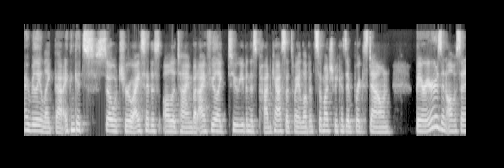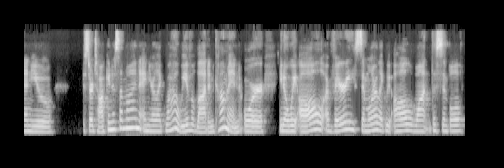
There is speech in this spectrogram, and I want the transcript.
I really like that. I think it's so true. I say this all the time, but I feel like too, even this podcast, that's why I love it so much because it breaks down barriers and all of a sudden you start talking to someone and you're like, wow, we have a lot in common. Or, you know, we all are very similar. Like we all want the simple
